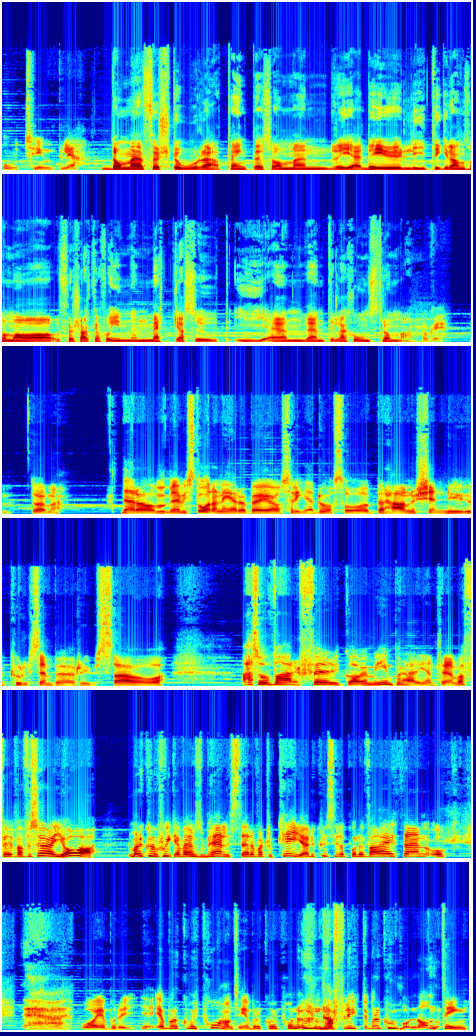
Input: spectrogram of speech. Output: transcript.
otympliga? De är för stora. Tänk dig som en rejäl... Det är ju lite grann som att försöka få in en mechasuit i en ventilationstrumma. Okej, okay. Mm, då är jag med. Därav, när vi står där nere och börjar oss redo så Berhanu känner ju hur pulsen börjar rusa och Alltså varför gav jag mig in på det här egentligen? Varför, varför sa jag ja? De hade kunnat skicka vem som helst, det hade varit okej. Okay. Jag hade kunnat sitta på Leviathan och... Äh, jag, borde, jag borde kommit på någonting, jag borde kommit på en undanflykt, jag borde kommit på någonting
